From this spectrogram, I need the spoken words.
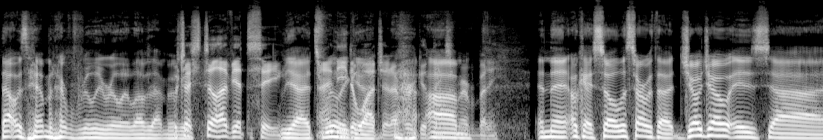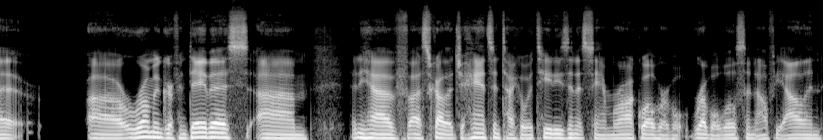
that was him and i really really love that movie Which I still have yet to see. yeah it's I really need to good. watch it. I've heard good things Um, from everybody. and then okay so let's start with uh jojo is uh uh roman griffin davis um then you have uh, Scarlett Johansson, Taika Waititi's in it, Sam Rockwell, Rebel, Rebel Wilson, Alfie Allen,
